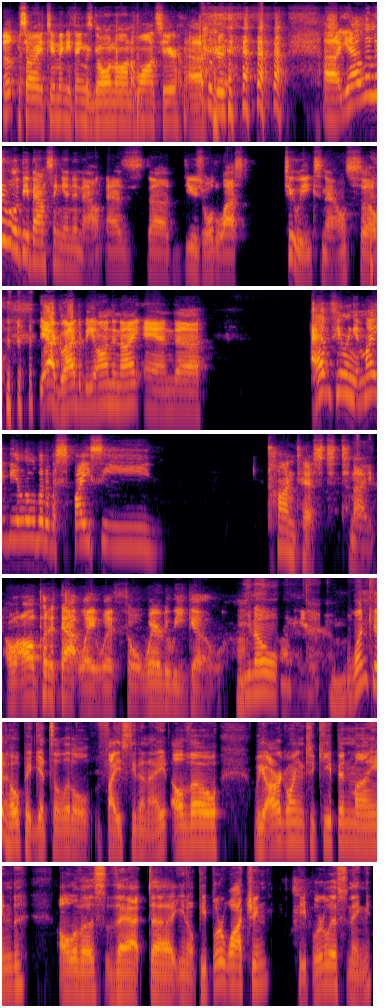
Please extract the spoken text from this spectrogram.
Oh, sorry, too many things going on at once here. Uh, okay. uh, yeah, Lily will be bouncing in and out as uh, usual the last two weeks now. So, yeah, glad to be on tonight. And uh, I have a feeling it might be a little bit of a spicy contest tonight. I'll, I'll put it that way. With uh, where do we go? You know, mm-hmm. one could hope it gets a little feisty tonight. Although we are going to keep in mind, all of us, that uh, you know people are watching, people are listening,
